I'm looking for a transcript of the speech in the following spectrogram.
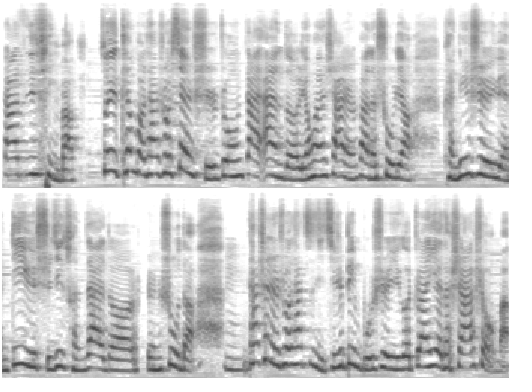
大家自己品吧。所以 Campbell 他说，现实中在案的连环杀人犯的数量肯定是远低于实际存在的人数的。嗯，他甚至说他自己其实并不是一个专业的杀手嘛，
